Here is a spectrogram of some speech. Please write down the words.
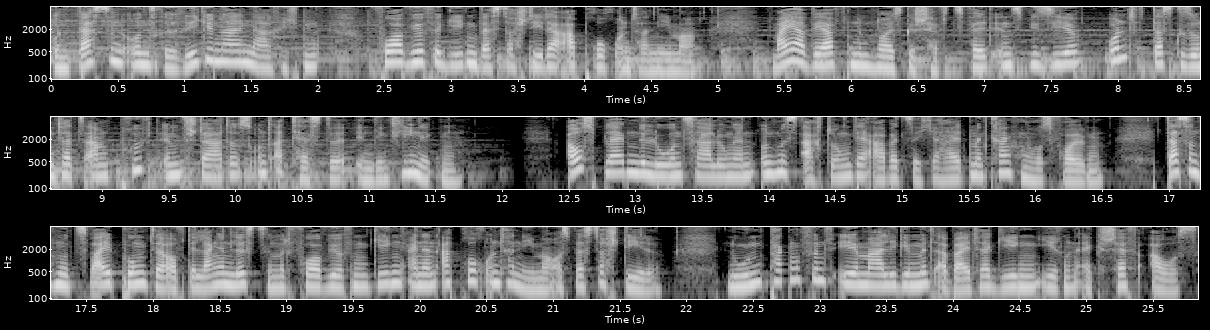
Und das sind unsere regionalen Nachrichten. Vorwürfe gegen Westersteder Abbruchunternehmer. Meyer Werft nimmt neues Geschäftsfeld ins Visier und das Gesundheitsamt prüft Impfstatus und Atteste in den Kliniken. Ausbleibende Lohnzahlungen und Missachtung der Arbeitssicherheit mit Krankenhausfolgen. Das sind nur zwei Punkte auf der langen Liste mit Vorwürfen gegen einen Abbruchunternehmer aus Westerstede. Nun packen fünf ehemalige Mitarbeiter gegen ihren Ex-Chef aus.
